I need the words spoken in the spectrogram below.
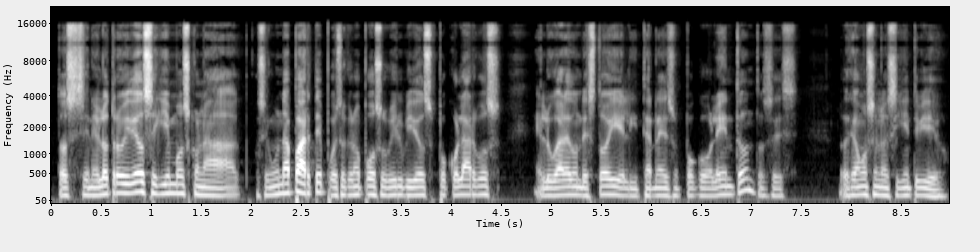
Entonces en el otro video seguimos con la segunda parte, por eso que no puedo subir videos un poco largos en lugares donde estoy el internet es un poco lento, entonces lo dejamos en el siguiente video.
